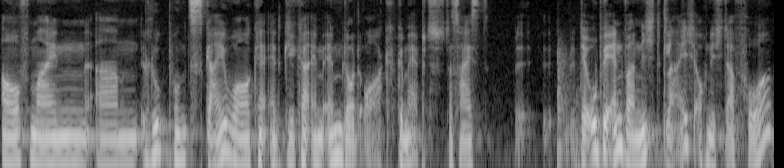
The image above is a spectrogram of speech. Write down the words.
auf mein ähm, luke.skywalker at gkmm.org gemappt. Das heißt, der UPN war nicht gleich, auch nicht davor,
